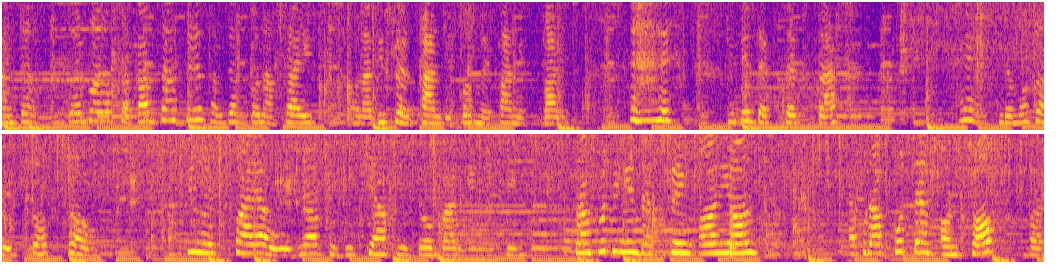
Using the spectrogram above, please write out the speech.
unstable circumstances i'm just gonna fry it on a different pan because my pan is burnt. We didn't expect that. The motor is so strong you know, with firewood, you have to be careful, don't burn anything. So I'm putting in the spring onions. I could have put them on top, but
